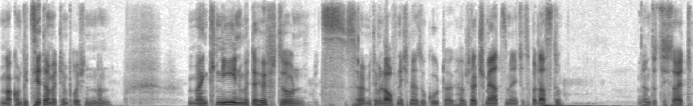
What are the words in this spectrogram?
immer komplizierter mit den Brüchen, dann mit meinen Knien, mit der Hüfte und jetzt ist halt mit dem Lauf nicht mehr so gut. Da habe ich halt Schmerzen, wenn ich das belaste. Dann sitze ich seit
